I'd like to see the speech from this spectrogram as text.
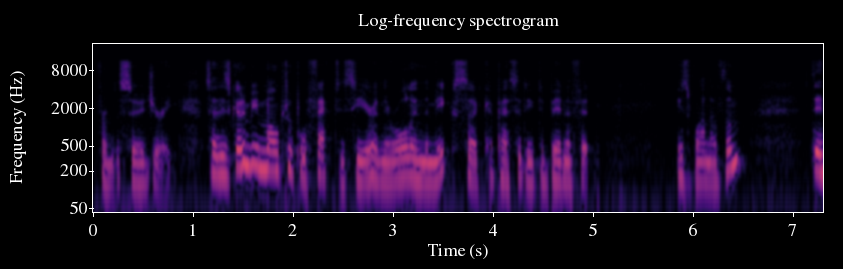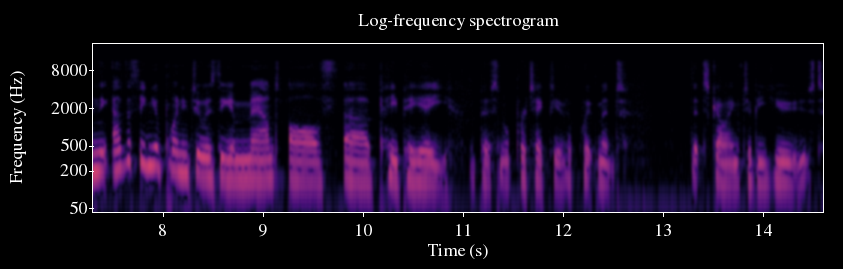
from the surgery. So there's going to be multiple factors here, and they're all in the mix. So capacity to benefit is one of them. Then the other thing you're pointing to is the amount of uh, PPE, the personal protective equipment that's going to be used.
